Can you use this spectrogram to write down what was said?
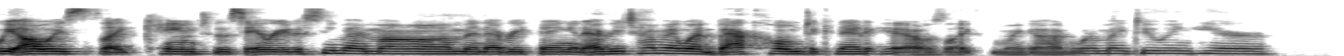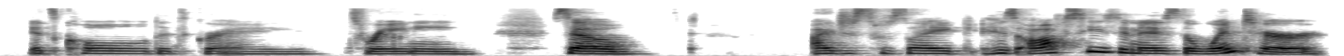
we always like came to this area to see my mom and everything. And every time I went back home to Connecticut, I was like, oh my God, what am I doing here? It's cold, it's gray, it's rainy. So I just was like, his off season is the winter,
